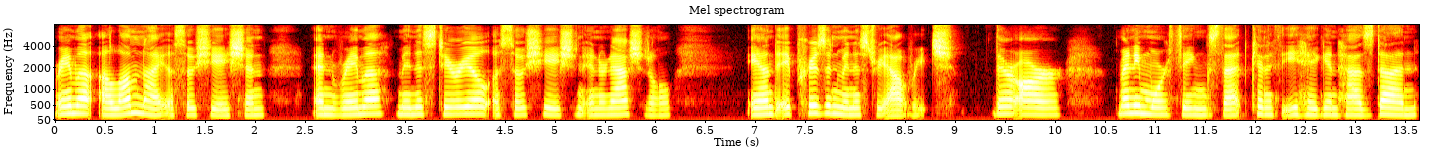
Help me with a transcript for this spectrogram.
Rhema Alumni Association, and Rhema Ministerial Association International, and a prison ministry outreach there are many more things that Kenneth E. Hagin has done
